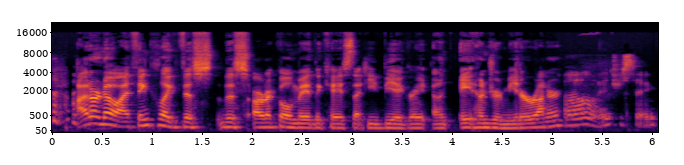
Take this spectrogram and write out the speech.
I don't know. I think like this this article made the case that he'd be a great 800 meter runner. Oh, interesting.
